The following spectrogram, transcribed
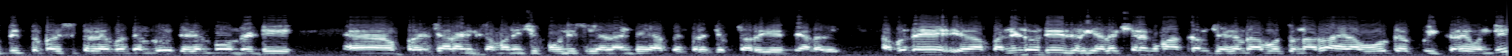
ఉద్రిక్త పరిస్థితుల నేపథ్యంలో జగన్మోహన్ రెడ్డి ప్రచారానికి సంబంధించి పోలీసులు ఎలాంటి అభ్యంతరం చెప్తారు ఏంటి అన్నది. కాకపోతే పన్నెండవ తేదీ జరిగే ఎలక్షన్కు మాత్రం జగన్ రాబోతున్నారు. ఆయన ఓటు ఇక్కడే ఉంది.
